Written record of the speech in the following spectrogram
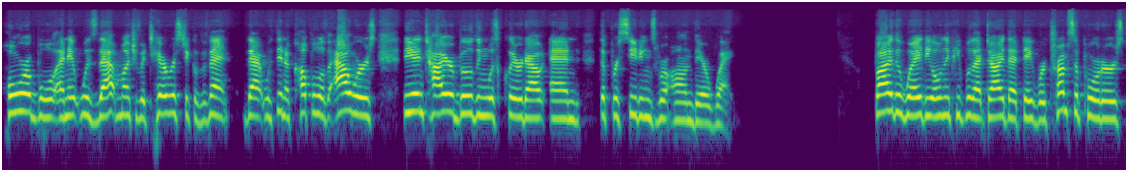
horrible and it was that much of a terroristic event that within a couple of hours, the entire building was cleared out and the proceedings were on their way. By the way, the only people that died that day were Trump supporters.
